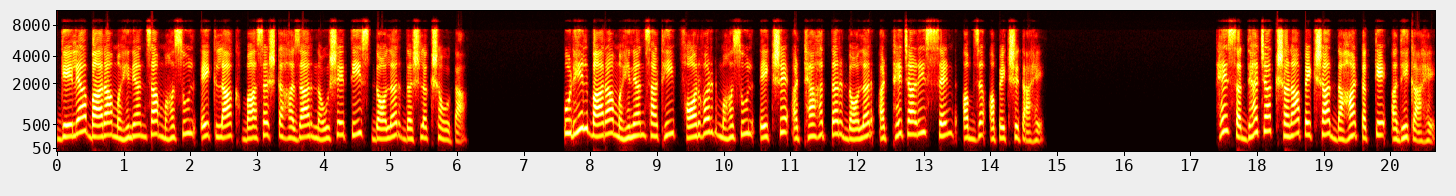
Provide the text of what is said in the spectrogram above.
गेल्या बारा महिन्यांचा महसूल एक लाख बासष्ट हजार नऊशे तीस डॉलर दशलक्ष होता. पुढील बारा महिन्यांसाठी फॉरवर्ड महसूल एकशे अठ्याहत्तर डॉलर अठ्ठेचाळीस सेंट अब्ज अपेक्षित आहे. हे सध्याच्या क्षणापेक्षा दहा टक्के अधिक आहे.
